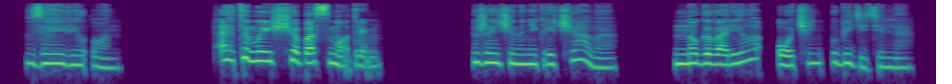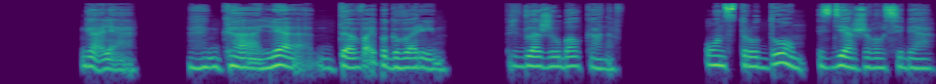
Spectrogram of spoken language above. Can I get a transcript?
— заявил он. «Это мы еще посмотрим». Женщина не кричала, но говорила очень убедительно. «Галя, Галя, давай поговорим», — предложил Балканов. Он с трудом сдерживал себя.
